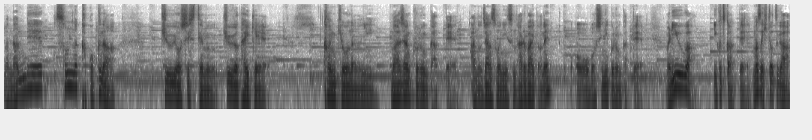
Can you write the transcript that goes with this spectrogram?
まあ、なんでそんな過酷な給与システム給与体系環境なのに麻雀来るんかってあの雀荘にそのアルバイトをね応募しに来るんかって、まあ、理由はいくつかあってまず一つが、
